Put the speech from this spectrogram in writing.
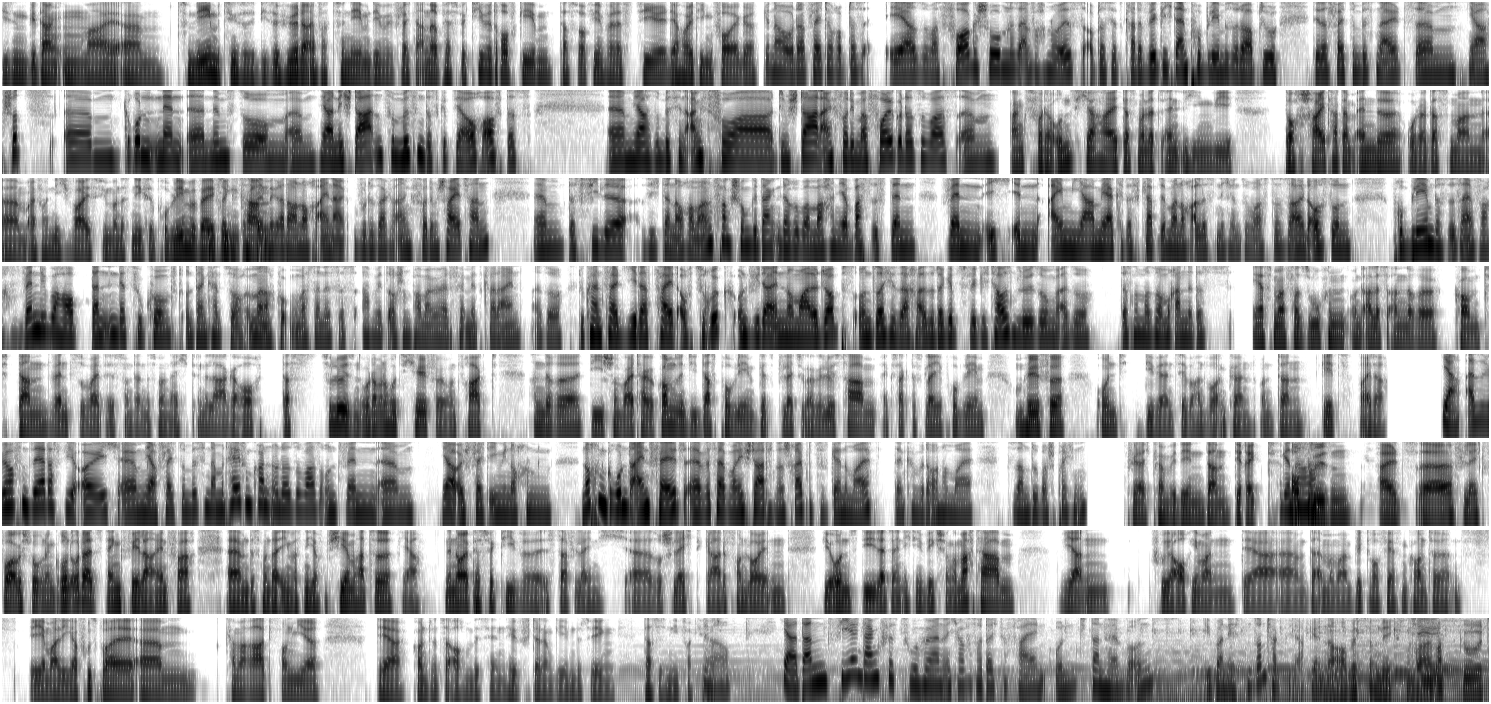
diesen Gedanken mal ähm, zu nehmen, beziehungsweise diese Hürde einfach zu nehmen, indem wir vielleicht eine andere Perspektive drauf geben. Das war auf jeden Fall das Ziel der heutigen Folge. Genau, oder vielleicht auch, ob das eher so was Vorgeschobenes einfach nur ist, ob das jetzt gerade wirklich dein Problem ist oder ob du dir das vielleicht so ein bisschen als ähm, ja, Schutzgrund ähm, äh, nimmst, so um ähm, ja nicht starten zu müssen. Das gibt's ja auch oft, dass ähm, ja, so ein bisschen Angst vor dem Start, Angst vor dem Erfolg oder sowas. Ähm. Angst vor der Unsicherheit, dass man letztendlich irgendwie doch scheitert am Ende oder dass man ähm, einfach nicht weiß, wie man das nächste Problem bewältigen Übrigens, kann. Das fällt mir gerade auch noch ein, wo du sagst Angst vor dem Scheitern, ähm, dass viele sich dann auch am Anfang schon Gedanken darüber machen, ja, was ist denn, wenn ich in einem Jahr merke, das klappt immer noch alles nicht und sowas. Das ist halt auch so ein Problem, das ist einfach, wenn überhaupt, dann in der Zukunft und dann kannst du auch immer noch gucken, was dann ist. Das haben wir jetzt auch schon ein paar Mal gehört, fällt mir jetzt gerade ein. Also du kannst halt jederzeit auch zurück und wieder in normale Jobs und solche Sachen. Also da gibt's wirklich tausend Lösungen, also das nochmal so am Rande, das erstmal versuchen und alles andere kommt dann, wenn es soweit ist. Und dann ist man echt in der Lage, auch das zu lösen. Oder man holt sich Hilfe und fragt andere, die schon weitergekommen sind, die das Problem vielleicht sogar gelöst haben, exakt das gleiche Problem, um Hilfe und die werden es dir beantworten können. Und dann geht's weiter. Ja, also wir hoffen sehr, dass wir euch ähm, ja vielleicht so ein bisschen damit helfen konnten oder sowas. Und wenn ähm, ja euch vielleicht irgendwie noch ein noch ein Grund einfällt, äh, weshalb man nicht startet, dann schreibt uns das gerne mal. Dann können wir da auch noch mal zusammen drüber sprechen. Vielleicht können wir den dann direkt genau. auflösen als äh, vielleicht vorgeschobenen Grund oder als Denkfehler einfach, ähm, dass man da irgendwas nicht auf dem Schirm hatte. Ja, eine neue Perspektive ist da vielleicht nicht äh, so schlecht, gerade von Leuten wie uns, die letztendlich den Weg schon gemacht haben. Wir hatten früher auch jemanden, der ähm, da immer mal einen Blick drauf werfen konnte, ein ehemaliger Fußballkamerad ähm, von mir, der konnte uns da auch ein bisschen Hilfestellung geben. Deswegen, das ist nie verkehrt. Genau. Ja, dann vielen Dank fürs Zuhören. Ich hoffe, es hat euch gefallen und dann hören wir uns übernächsten Sonntag wieder. Genau, bis zum nächsten Mal. Tschüss. Macht's gut.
